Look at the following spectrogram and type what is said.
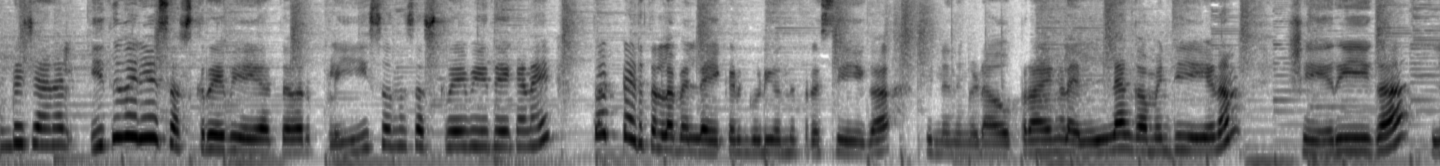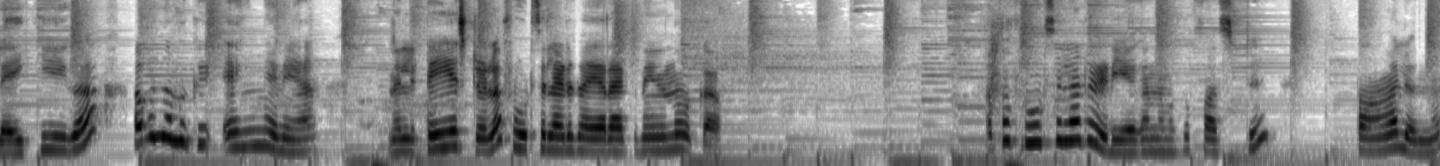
എന്റെ ചാനൽ ഇതുവരെ സബ്സ്ക്രൈബ് ചെയ്യാത്തവർ പ്ലീസ് ഒന്ന് സബ്സ്ക്രൈബ് ചെയ്തേക്കണേ. തൊട്ടടുത്തുള്ള ബെല്ലൈക്കൺ കൂടി ഒന്ന് പ്രസ് ചെയ്യുക. പിന്നെ നിങ്ങളുടെ അഭിപ്രായങ്ങളെല്ലാം കമന്റ് ചെയ്യണം. ഷെയർ ചെയ്യുക ലൈക്ക് ചെയ്യുക. അപ്പം നമുക്ക് എങ്ങനെയാണ് നല്ല ടേസ്റ്റുള്ള ഫ്രൂട്ട് സലാഡ് തയ്യാറാക്കുന്നതിന് നോക്കാം. അപ്പോൾ ഫ്രൂട്ട് സലാഡ് റെഡിയാക്കാൻ നമുക്ക് ഫസ്റ്റ് പാലൊന്ന്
